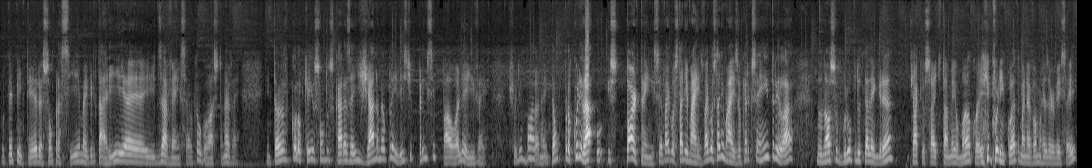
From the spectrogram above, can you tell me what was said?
o tempo inteiro, é som pra cima, é gritaria e desavença. É o que eu gosto, né, velho? Então eu coloquei o som dos caras aí já no meu playlist principal. Olha aí, velho. Show de bola, né? Então procure lá o Store Train. Você vai gostar demais. Vai gostar demais. Eu quero que você entre lá no nosso grupo do Telegram, já que o site tá meio manco aí por enquanto, mas nós vamos resolver isso aí.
